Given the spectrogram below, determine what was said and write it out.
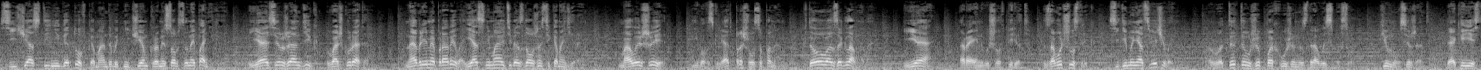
Сейчас ты не готов командовать ничем, кроме собственной паники. Я сержант Дик, ваш куратор. На время прорыва я снимаю тебя с должности командира. Малыши!» Его взгляд прошелся по нам. «Кто у вас за главного?» «Я!» Райан вышел вперед. «Зовут Шустрик. Сидим и не отсвечиваем?» «Вот это уже похоже на здравый смысл», — кивнул сержант. «Так и есть.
